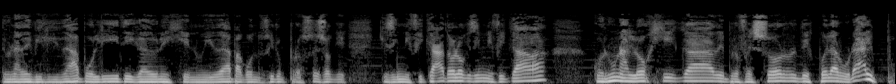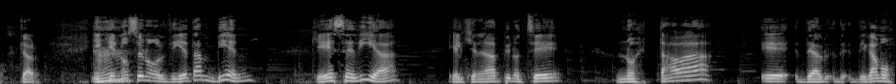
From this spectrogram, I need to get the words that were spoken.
de una debilidad política, de una ingenuidad para conducir un proceso que, que significaba todo lo que significaba, con una lógica de profesor de escuela rural. Po. Claro. Y Ah. que no se nos olvide también que ese día el general Pinochet no estaba, eh, de al- de- digamos,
